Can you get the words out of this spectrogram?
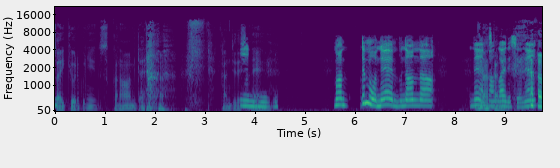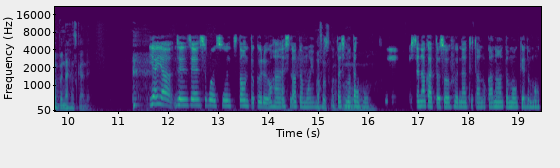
際協力にすっかなみたいな 感じでしたね。うんまあ、でもね、無難な、ね、無難っすかね考えですよね。無難ですかね。いやいや、全然すごいスンツトンとくるお話だと思います。あそうですか私も多お分ー、してなかったらそういう風になってたのかなと思うけども。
